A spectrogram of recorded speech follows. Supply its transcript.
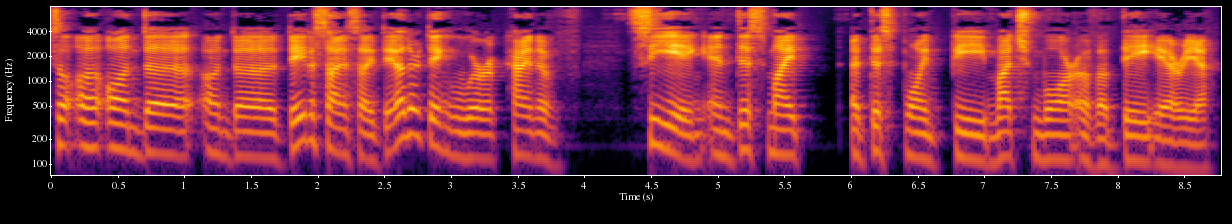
so uh, on the on the data science side, the other thing we're kind of seeing, and this might at this point be much more of a Bay Area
